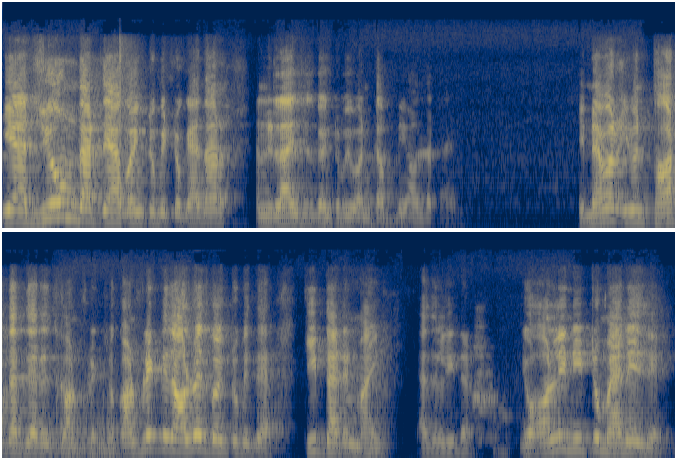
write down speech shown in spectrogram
He assumed that they are going to be together and Reliance is going to be one company all the time. He never even thought that there is conflict. So conflict is always going to be there. Keep that in mind as a leader. You only need to manage it.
